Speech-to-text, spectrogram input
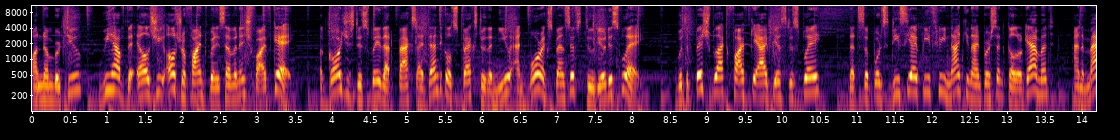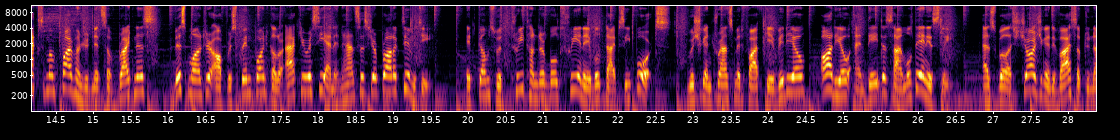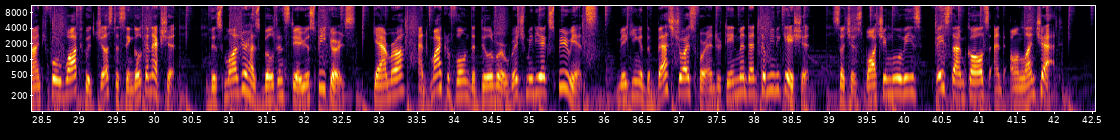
On number 2, we have the LG Ultrafine 27-inch 5K, a gorgeous display that packs identical specs to the new and more expensive Studio display. With a pitch black 5K IPS display that supports DCI-P3 99% color gamut and a maximum 500 nits of brightness, this monitor offers pinpoint color accuracy and enhances your productivity. It comes with three Thunderbolt 3 enabled Type-C ports, which can transmit 5K video, audio, and data simultaneously, as well as charging a device up to 94 watt with just a single connection. This monitor has built-in stereo speakers, camera, and microphone that deliver a rich media experience, making it the best choice for entertainment and communication, such as watching movies, FaceTime calls, and online chat.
